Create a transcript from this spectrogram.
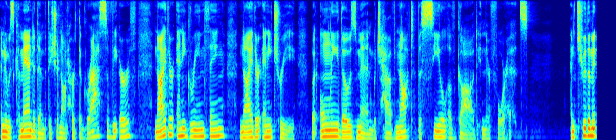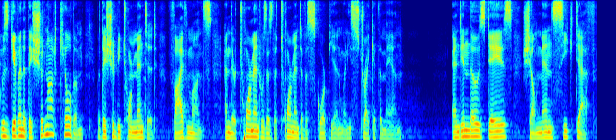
And it was commanded them that they should not hurt the grass of the earth, neither any green thing, neither any tree, but only those men which have not the seal of God in their foreheads. And to them it was given that they should not kill them, but they should be tormented five months, and their torment was as the torment of a scorpion when he striketh a man. And in those days shall men seek death,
